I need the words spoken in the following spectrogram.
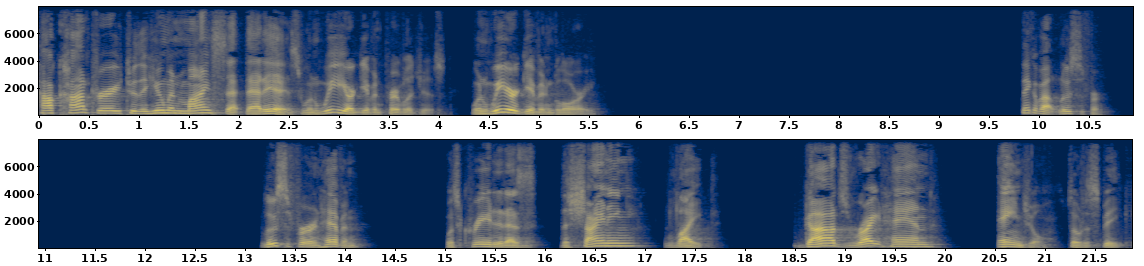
How contrary to the human mindset that is when we are given privileges, when we are given glory. Think about Lucifer. Lucifer in heaven was created as the shining light, God's right hand angel, so to speak.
